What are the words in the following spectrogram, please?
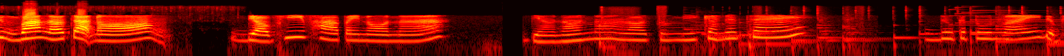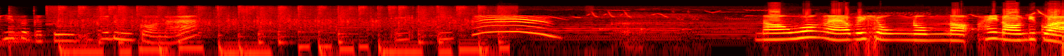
ถึงบ้านแล้วจ้ะน้อง เดี๋ยวพี่พาไปนอนนะ เดี๋ยวน้องนอนรอตรงนี้กันนะเจ๊ดูการ์ตูนไหม เดี๋ยวพี่เปิดการ์ตูนให้ดูก่อนนะเอ๊ะน้องว่วงแล้วไปชงนมเนาะให้น้องดีกว่า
